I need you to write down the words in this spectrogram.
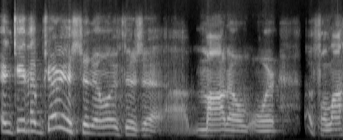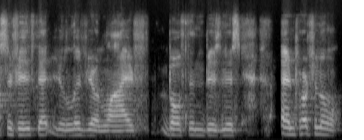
And Keith, I'm curious to know if there's a, a motto or a philosophy that you live your life, both in business and personal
